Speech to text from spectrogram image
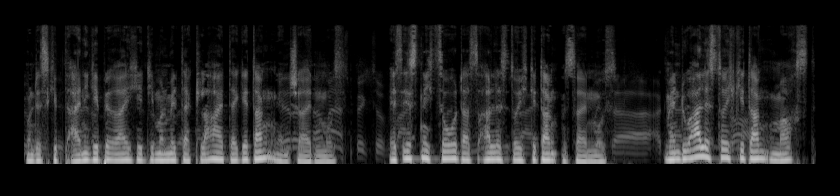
Und es gibt einige Bereiche, die man mit der Klarheit der Gedanken entscheiden muss. Es ist nicht so, dass alles durch Gedanken sein muss. Wenn du alles durch Gedanken machst,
